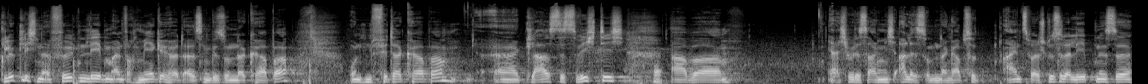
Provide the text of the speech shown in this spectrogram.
glücklichen, erfüllten Leben einfach mehr gehört als ein gesunder Körper und ein fitter Körper. Äh, klar ist das wichtig, aber ja, ich würde sagen, nicht alles. Und dann gab es so ein, zwei Schlüsselerlebnisse,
